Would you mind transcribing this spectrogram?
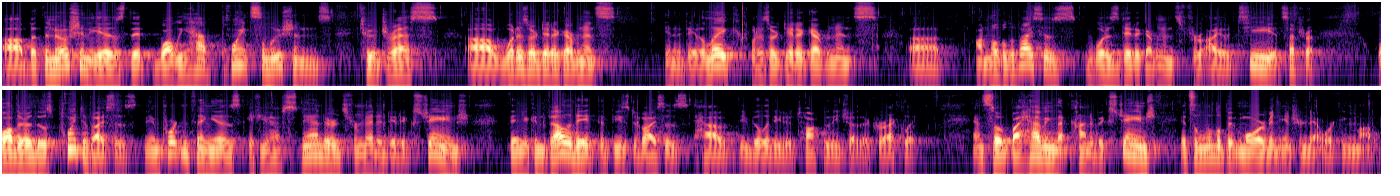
uh, but the notion is that while we have point solutions to address uh, what is our data governance in a data lake, what is our data governance uh, on mobile devices, what is data governance for IoT, et cetera. While there are those point devices, the important thing is if you have standards for metadata exchange, then you can validate that these devices have the ability to talk with each other correctly. And so by having that kind of exchange, it's a little bit more of an internetworking model.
